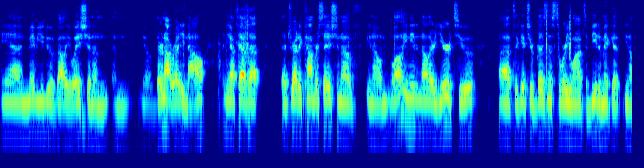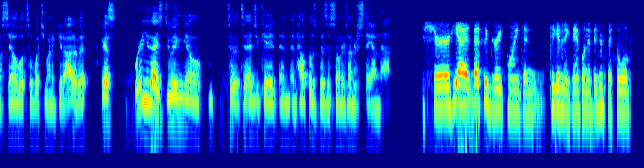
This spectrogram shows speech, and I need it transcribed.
and maybe you do evaluation and, and, you know, they're not ready now. And you have to have that, that dreaded conversation of, you know, well, you need another year or two uh, to get your business to where you want it to be to make it, you know, saleable to what you want to get out of it. I guess, what are you guys doing, you know, to, to educate and, and help those business owners understand that? Sure. Yeah, that's a great point. And to give an example, in a business I sold,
